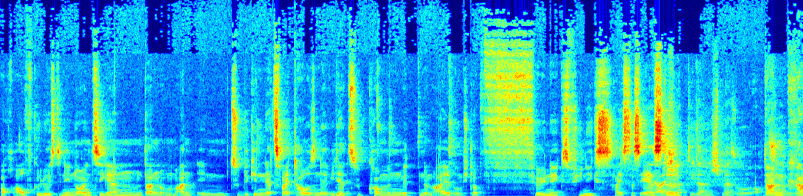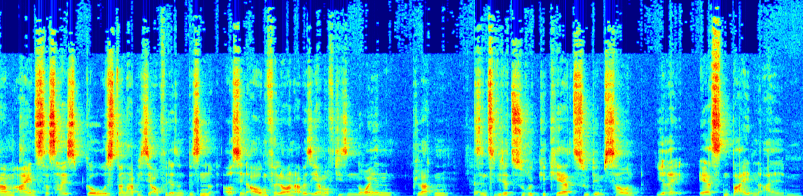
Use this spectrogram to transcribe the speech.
auch aufgelöst in den 90ern und dann, um an, im, zu Beginn der 2000er wiederzukommen mit einem Album, ich glaube Phoenix, Phoenix heißt das Ja, erste. habe die da nicht mehr so Dann kam gehabt. eins, das heißt Ghost. Dann habe ich sie auch wieder so ein bisschen aus den Augen verloren. Aber sie haben auf diesen neuen Platten, sind sie wieder zurückgekehrt zu dem Sound ihrer ersten beiden Alben.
